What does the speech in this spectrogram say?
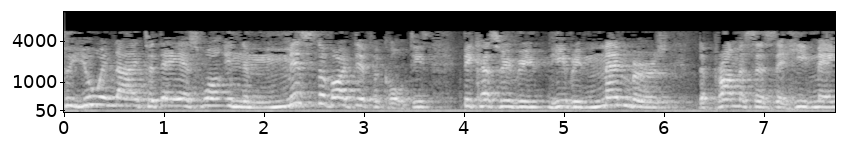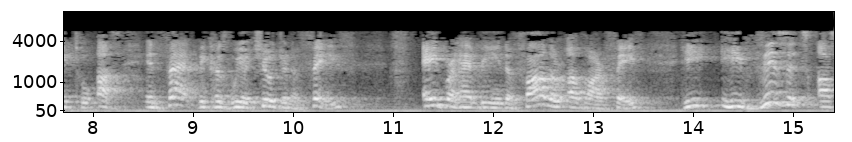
to you and I today as well in the midst of our difficulties because he, re- he remembers the promises that he made to us. In fact, because we are children of faith, Abraham being the father of our faith, he, he visits us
